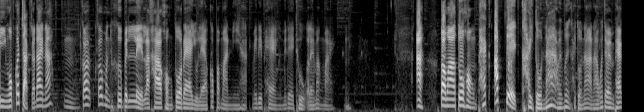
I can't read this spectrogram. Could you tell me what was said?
มีงบก็จัดก็ได้นะ อืมก็ก็มันคือเป็นเลทราคาของตัวแรอยู่แล้วก็ประมาณนี้ฮะ ไม่ได้แพงหรือไม่ได้ถูกอะไรมากมายอืมอะต่อมาตัวของแพ็คอัปเดตไข่ตัวหน้าเพื่อนๆไข่ตัวหน้านะครับก็จะเป็นแพ็ค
